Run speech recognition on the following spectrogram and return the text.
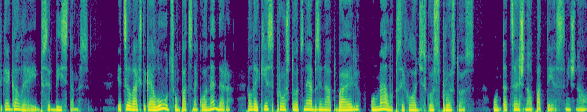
Tikai galējības ir bīstamas. Ja cilvēks tikai lūdz un pats neko nedara, paliek iesprostots neapzinātu baiļu un melu psiholoģiskos sprostos, un tad ceļš nav patiess, viņš nav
